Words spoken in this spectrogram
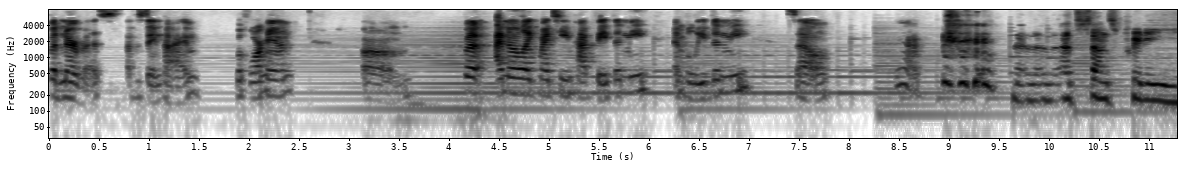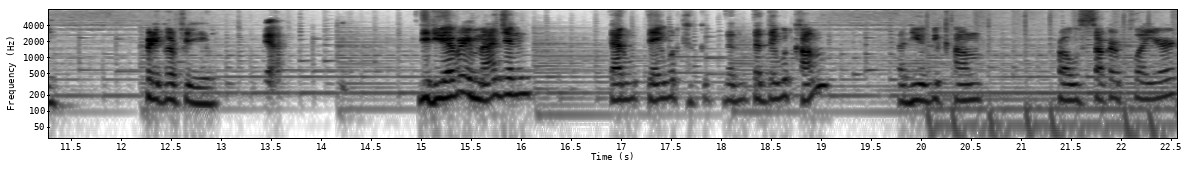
but nervous at the same time beforehand. Um, but I know like my team had faith in me and believed in me, so yeah. that, that- that sounds pretty pretty good for you. Yeah. Did you ever imagine that they would that, that they would come? That you'd become pro soccer player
